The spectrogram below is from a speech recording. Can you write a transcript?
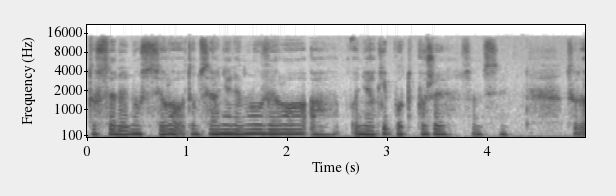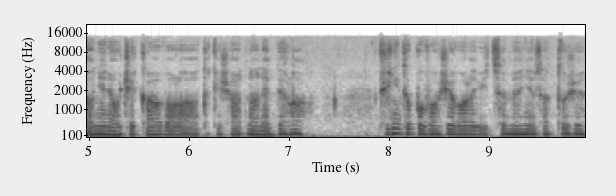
to se nenosilo, o tom se ani nemluvilo a o nějaký podpoře jsem si to ani neočekávala a taky žádná nebyla. Všichni to považovali víceméně za to, že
